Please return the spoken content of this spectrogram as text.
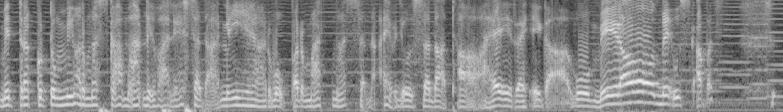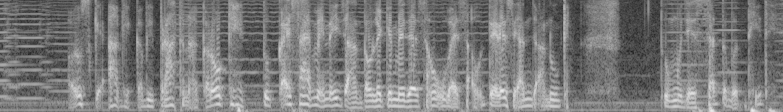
मित्र कुटुम्बी और मस्का मारने वाले सदा नहीं है और वो परमात्मा सदा है, जो सदा था, है, रहेगा, वो मेरा मैं उसका बस। और उसके आगे कभी प्रार्थना करो कि तू कैसा है, मैं नहीं जानता हूँ, लेकिन मैं जैसा हूँ, वैसा हूँ, तेरे से अनजान हूँ क्या? तू मुझे सत बुद्धि दे।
